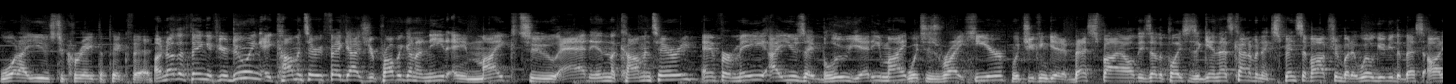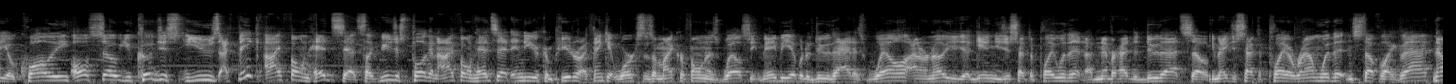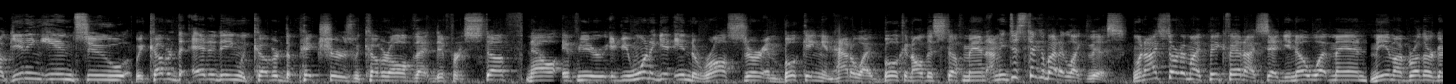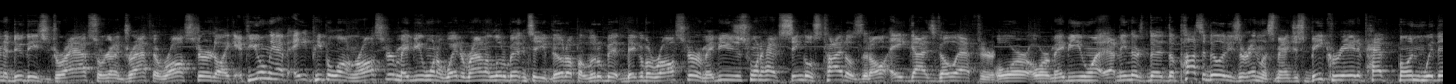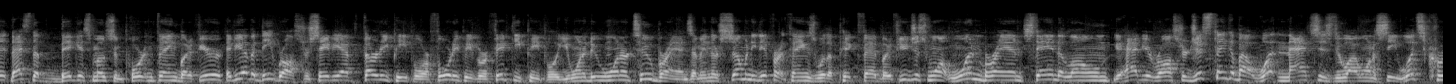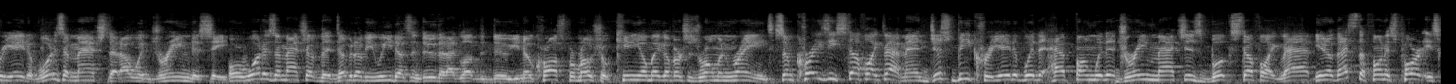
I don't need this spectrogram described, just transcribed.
what I use to create the pic fed. Another thing, if you're doing doing a commentary fed, guys, you're probably going to need a mic to add in the commentary. And for me, I use a Blue Yeti mic, which is right here, which you can get at Best Buy, all these other places. Again, that's kind of an expensive option, but it will give you the best audio quality. Also, you could just use, I think, iPhone headsets. Like, if you just plug an iPhone headset into your computer, I think it works as a microphone as well, so you may be able to do that as well. I don't know. You, again, you just have to play with it. I've never had to do that, so you may just have to play around with it and stuff like that. Now, getting into, we covered the editing, we covered the pictures, we covered all of that different stuff. Now, if you're if you want to get into roster and booking and how do I book and all this stuff, man, I mean, just think about it like this. When I started my pic fed, I said, you know what, man? Me and my brother are going to do these drafts. We're going to draft a roster. Like, if you only have eight people on roster, maybe you want to wait around a little bit until you build up a little bit big of a roster, or maybe you just want to have singles titles that all eight guys go after, or or maybe you want, I mean, there's the, the possibilities are endless, man. Just be creative, have fun with it. That's the biggest, most important thing, but if you're, if you have a deep roster, say if you have 30 people, or 40 people, or 50 people, you want to do one or two brands. I mean, there's so many different things with a pic fed, but if you just want one brand, standalone, you have your roster, just think about what matches do I want to see? What's creative? What is a match that I would dream to see? Or what is a matchup that WWE doesn't do that I'd love to do? You know, cross-promotional, Kenny Omega versus Roman Reigns. Some crazy stuff like that, man. Just be creative with it, have fun with it, dream matches, book stuff like that. You know, that's the funnest part is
